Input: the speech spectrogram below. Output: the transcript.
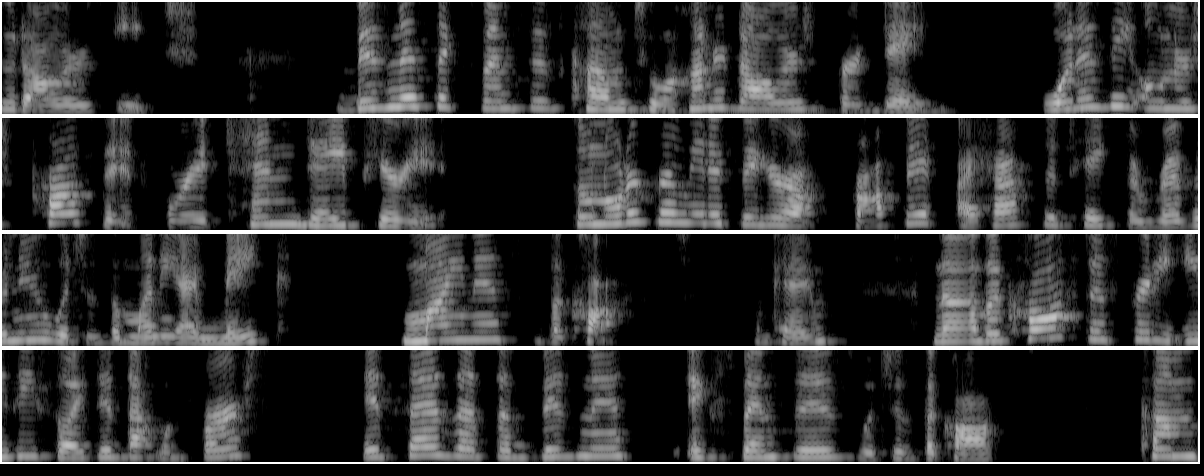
$2 each. Business expenses come to $100 per day. What is the owner's profit for a 10 day period? So, in order for me to figure out profit, I have to take the revenue, which is the money I make, minus the cost. Okay. Now the cost is pretty easy, so I did that one first. It says that the business expenses, which is the cost, come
